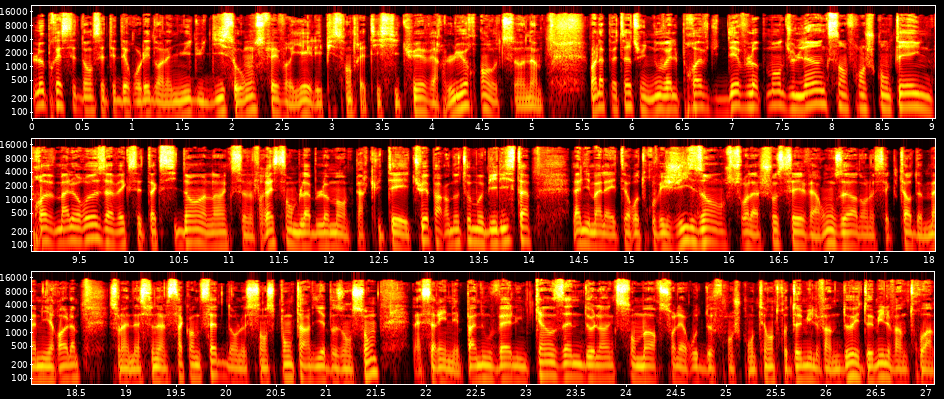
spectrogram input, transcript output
Le précédent s'était déroulé dans la nuit du 10 au 11 février et l'épicentre était situé vers Lure en Haute-Saône. Voilà peut-être une nouvelle preuve du développement du lynx en Franche-Comté, une preuve malheureuse avec cet accident, un lynx vraisemblablement percuté et tué par un automobiliste. L'animal a été retrouvé gisant sur la chaussée vers 11 heures dans le secteur de Mamirol, sur la nationale 57 dans le sens Pontarlier-Besançon. La série n'est pas nouvelle. Une quinzaine de lynx sont morts sur les routes de Franche-Comté entre 2022 et 2023.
